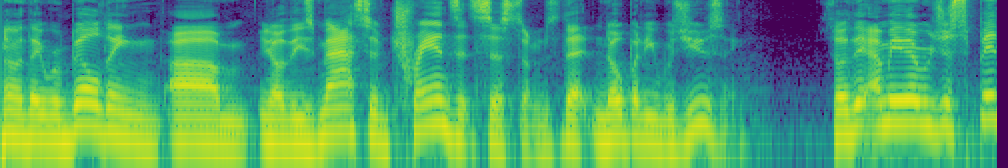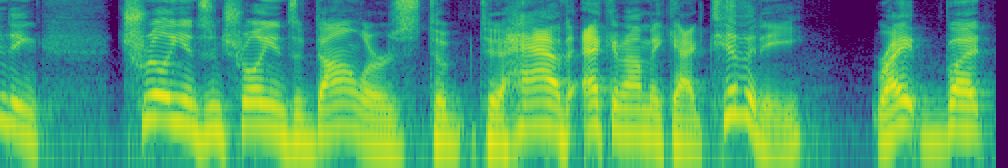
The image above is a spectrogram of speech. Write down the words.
You know, they were building, um, you know, these massive transit systems that nobody was using. So they, I mean, they were just spending trillions and trillions of dollars to to have economic activity, right? But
